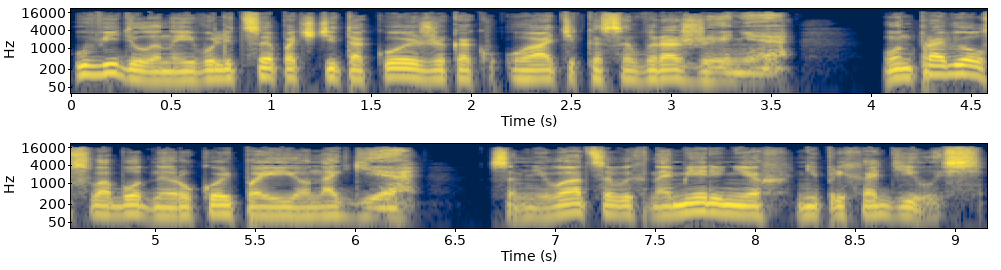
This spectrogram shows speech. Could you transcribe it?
увидела на его лице почти такое же, как у Атикаса, выражение. Он провел свободной рукой по ее ноге. Сомневаться в их намерениях не приходилось.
